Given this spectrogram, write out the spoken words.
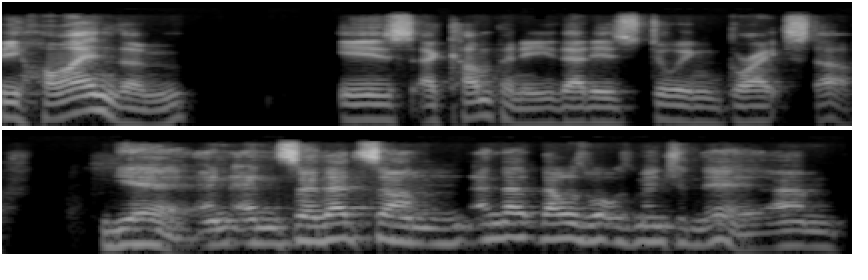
behind them is a company that is doing great stuff. Yeah, and and so that's um and that, that was what was mentioned there. Um,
